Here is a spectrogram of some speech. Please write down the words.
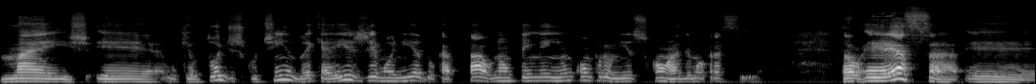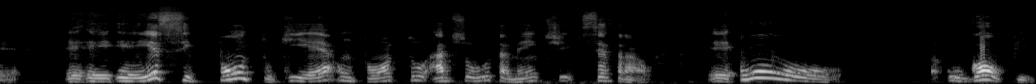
Mas é, o que eu estou discutindo é que a hegemonia do capital não tem nenhum compromisso com a democracia. Então, é, essa, é, é, é, é esse ponto que é um ponto absolutamente central. É, o, o golpe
